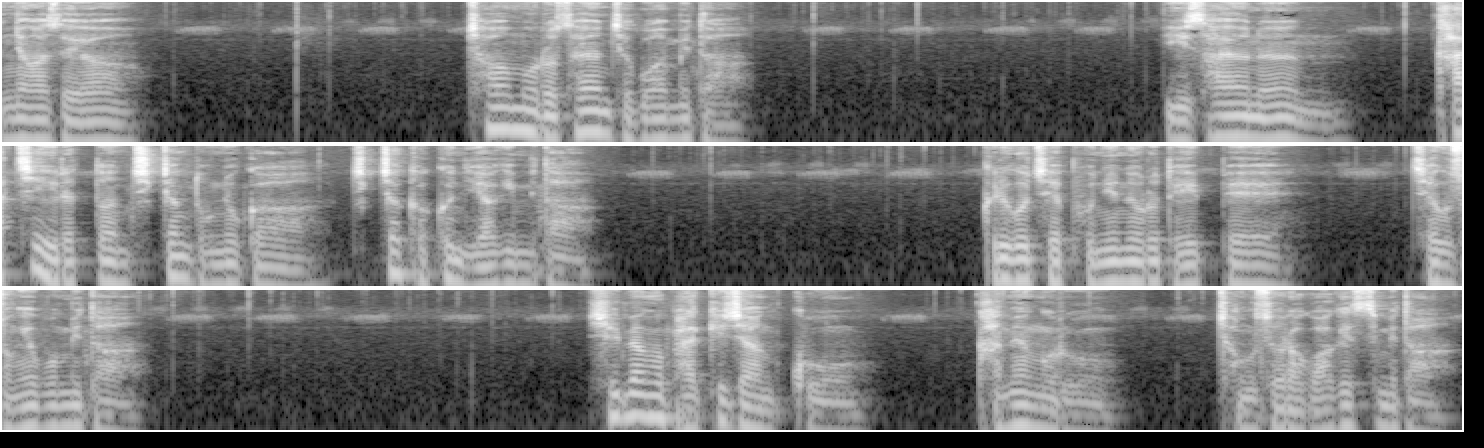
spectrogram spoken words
안녕하세요. 처음으로 사연 제보합니다. 이 사연은 같이 일했던 직장 동료가 직접 겪은 이야기입니다. 그리고 제 본인으로 대입해 재구성해봅니다. 실명을 밝히지 않고 가명으로 정수라고 하겠습니다.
